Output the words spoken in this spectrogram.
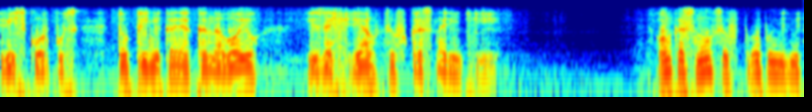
весь корпус, то приникая к аналою, изощрялся в красноречии. Он коснулся в проповеди,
